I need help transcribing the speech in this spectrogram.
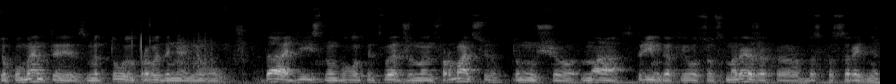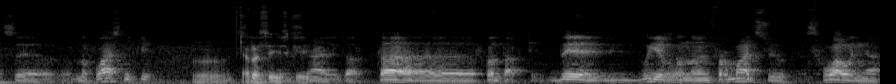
документи з метою проведення в нього обшуку. Да, дійсно було підтверджено інформацію, тому що на сторінках його соцмережах безпосередньо це однокласники. Російський. Знаю, так. Та е, ВКонтакті, де виявлено інформацію схвалення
